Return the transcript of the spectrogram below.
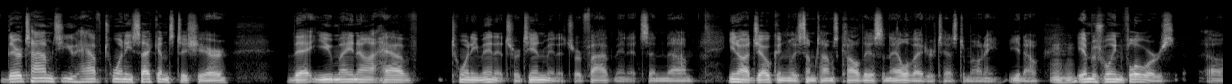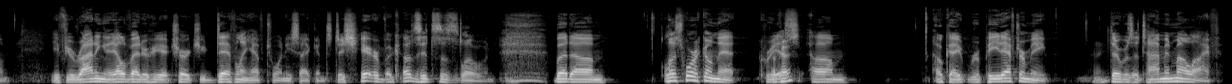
there are times you have 20 seconds to share that you may not have 20 minutes or 10 minutes or five minutes. And, um, you know, I jokingly sometimes call this an elevator testimony, you know, mm-hmm. in between floors. Um, if you're riding an elevator here at church, you definitely have 20 seconds to share because it's a slow one. But um, let's work on that, Chris. Okay. Um, okay, repeat after me. Right. There was a time in my life.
